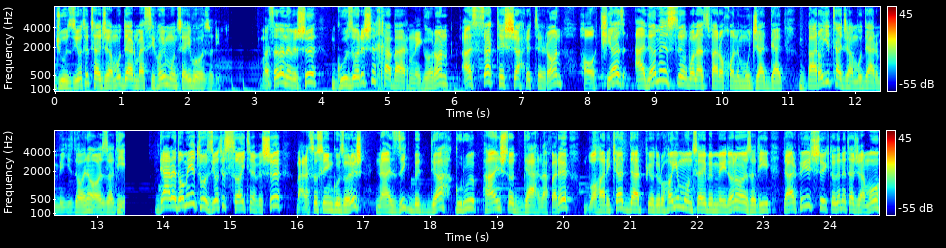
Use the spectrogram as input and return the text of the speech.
جزئیات تجمع در مسیرهای منتهی به آزادی. مثلا نوشته گزارش خبرنگاران از سطح شهر تهران حاکی از عدم استقبال از فراخان مجدد برای تجمع در میدان آزادی. در ادامه توضیحات سایت نوشته بر اساس این گزارش نزدیک به ده گروه 5 تا ده نفره با حرکت در پیادهروهای منتهی به میدان آزادی در پی شکل دادن تجمع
